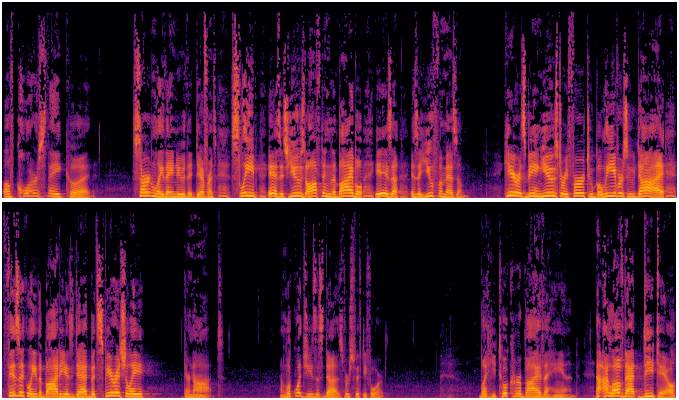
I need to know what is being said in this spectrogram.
of course they could. Certainly they knew the difference. Sleep, as it's used often in the Bible, is a, is a euphemism. Here it's being used to refer to believers who die. Physically, the body is dead, but spiritually, they're not. And look what Jesus does. Verse 54. But he took her by the hand. Now, I love that detail.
